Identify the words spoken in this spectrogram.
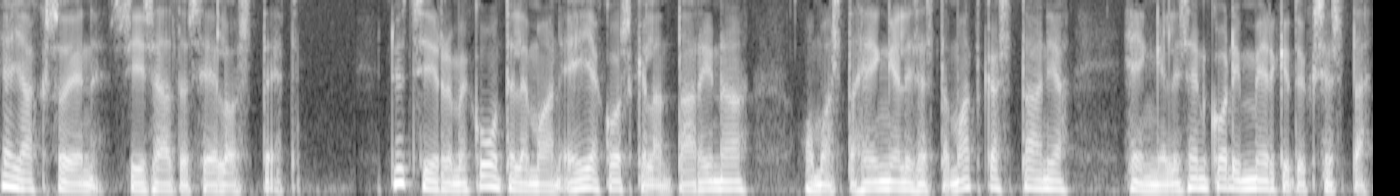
ja jaksojen sisältöselosteet. Nyt siirrymme kuuntelemaan Eija Koskelan tarinaa omasta hengellisestä matkastaan ja hengellisen kodin merkityksestä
